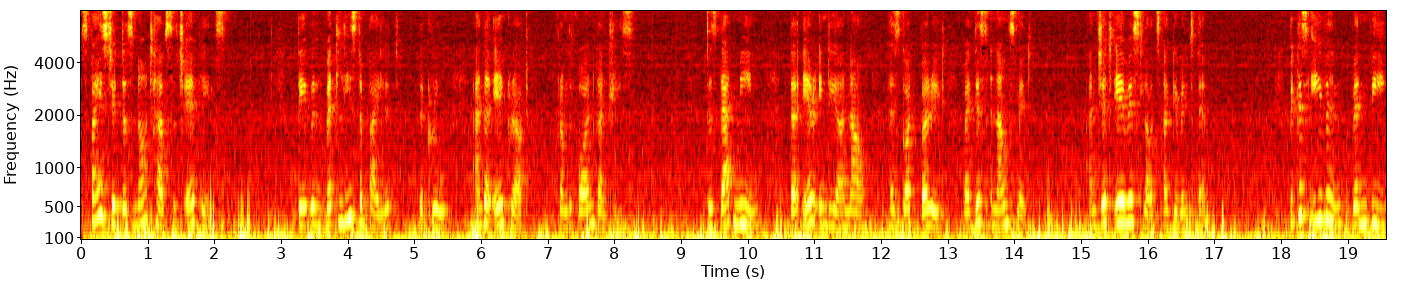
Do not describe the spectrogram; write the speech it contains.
SpiceJet does not have such airplanes. They will wet lease the pilot, the crew, and the aircraft from the foreign countries. Does that mean the Air India now has got buried by this announcement and Jet Airways slots are given to them? Because even when we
